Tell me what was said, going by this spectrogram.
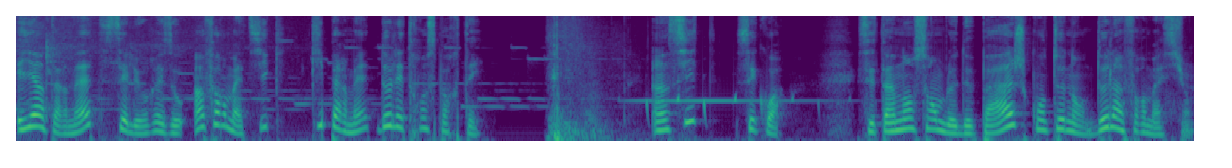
et Internet, c'est le réseau informatique qui permet de les transporter. Un site, c'est quoi? C'est un ensemble de pages contenant de l'information.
